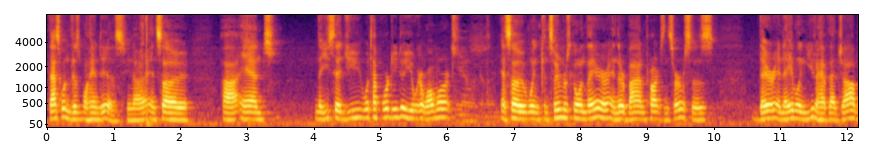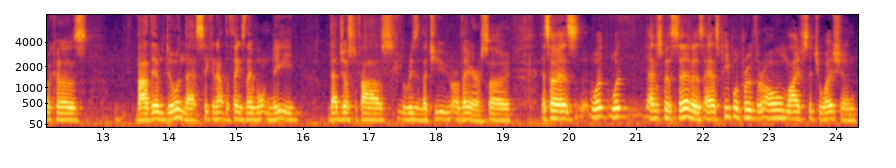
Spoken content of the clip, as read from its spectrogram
that's what Invisible Hand is, you know. And so, uh, and now you said you, what type of work do you do? You work at Walmart? Yeah. And so when consumers go in there and they're buying products and services, they're enabling you to have that job because by them doing that, seeking out the things they want and need, that justifies the reason that you are there. So, and so as what what Adam Smith said is, as people improve their own life situation,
